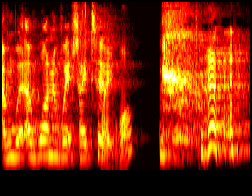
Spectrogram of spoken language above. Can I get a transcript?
and, w- and one of which I took. Wait, what?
